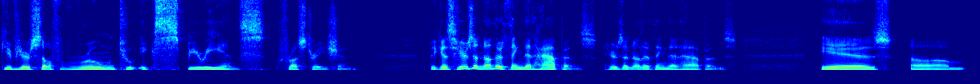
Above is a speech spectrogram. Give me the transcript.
Give yourself room to experience frustration. Because here's another thing that happens. Here's another thing that happens is um,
